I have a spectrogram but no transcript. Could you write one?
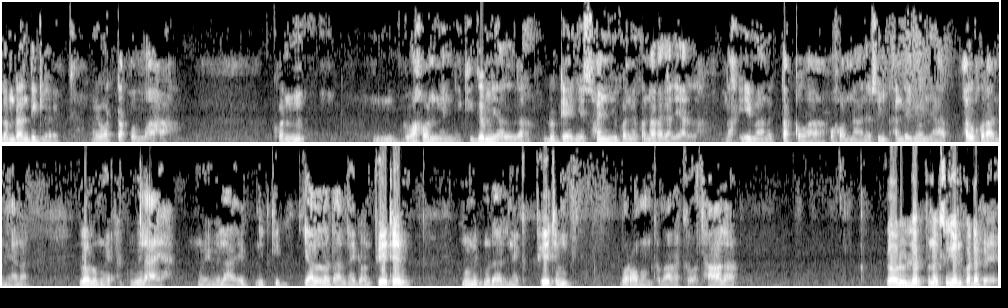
lam daan digle rek mooy wattaqullaha kon waxoon nañ ni ki gëm yàlla du tee ñi soññ ko ne ko na ragal yàlla ndax imaan ak taqwa waxoon naa ne suñ àndee ñoom ñaar alxuraan nee na loolu mooy ak wilaaya mooy wilaaya nit ki yàlla daal nay doon péeteem moom it mu daal di nekk péetam boroomam tabaraka wa taala loolu lépp nag su ngeen ko defee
